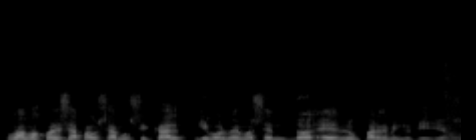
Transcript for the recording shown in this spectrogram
Pues vamos con esa pausa musical y volvemos en, do- en un par de minutillos.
